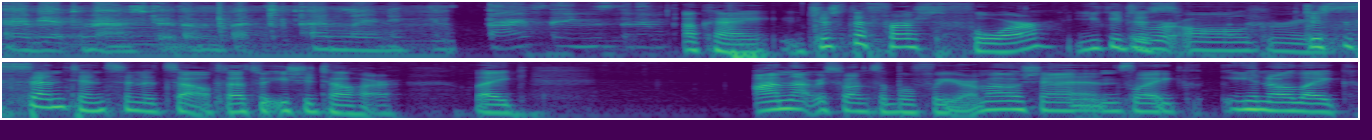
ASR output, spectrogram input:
I have yet to master them, but I'm learning. Five things that I'm Okay, just the first four. You could They just were all great. just a sentence in itself. That's what you should tell her. Like, I'm not responsible for your emotions. Like, you know, like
